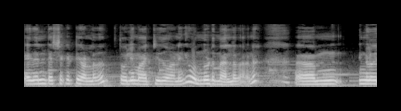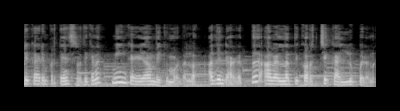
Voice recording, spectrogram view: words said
ഏതെങ്കിലും ദശക്കെട്ടി ഉള്ളതും തൊലി മാറ്റിയതുമാണെങ്കിൽ ഒന്നുകൂടി നല്ലതാണ്. നിങ്ങളൊരു കാര്യം പ്രത്യേകം ശ്രദ്ധിക്കണം. മീൻ കഴുകാൻ വെക്കുമ്പോണ്ടല്ലോ അതിന്റെ അകത്ത് ആ വെള്ളത്തിൽ കുറച്ച് കല്ലുപ്പിടണം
